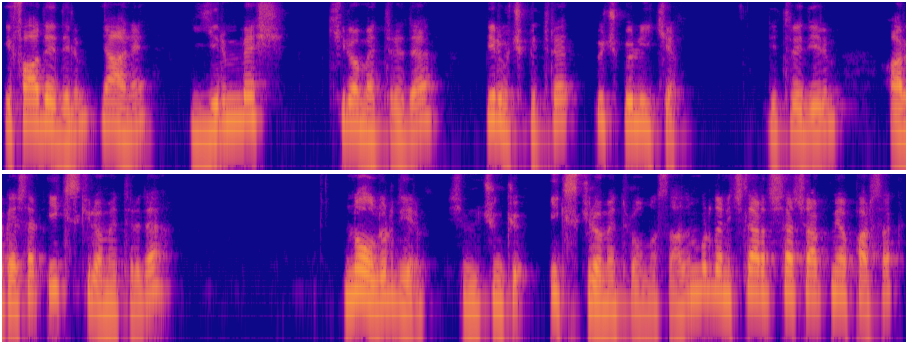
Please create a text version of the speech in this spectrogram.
ifade edelim. Yani 25 kilometrede 1,5 litre 3 bölü 2 litre diyelim arkadaşlar x kilometrede ne olur diyelim. Şimdi çünkü x kilometre olması lazım. Buradan içler dışlar çarpımı yaparsak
